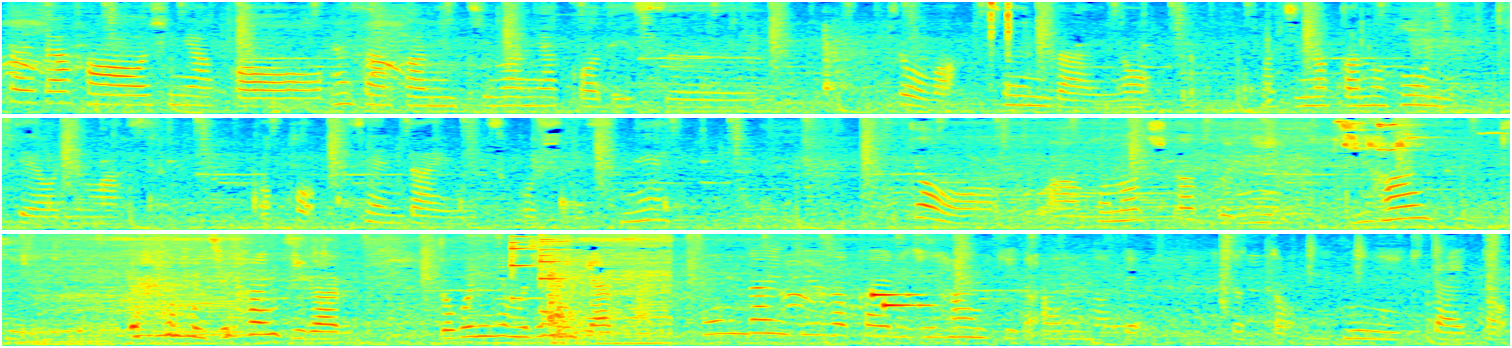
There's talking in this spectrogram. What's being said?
大家好，我是にゃこ。皆さんこんにちは、にゃこです。今日は仙台の街中の方に来ております。ここ仙台三越ですね。今日はこの近くに自販機 自販機がある。どこにでも自販機ある。仙台牛が買える自販機があるので、ちょっと見に行きたいと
